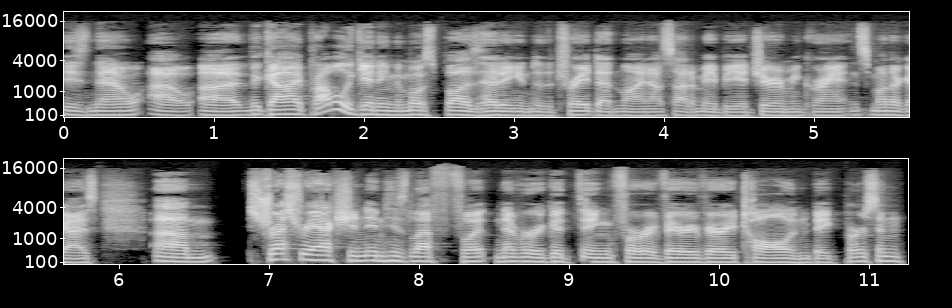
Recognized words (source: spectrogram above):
is now out. Uh, the guy probably getting the most buzz heading into the trade deadline, outside of maybe a Jerami Grant and some other guys. Um, stress reaction in his left foot, never a good thing for a very, very tall and big person.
